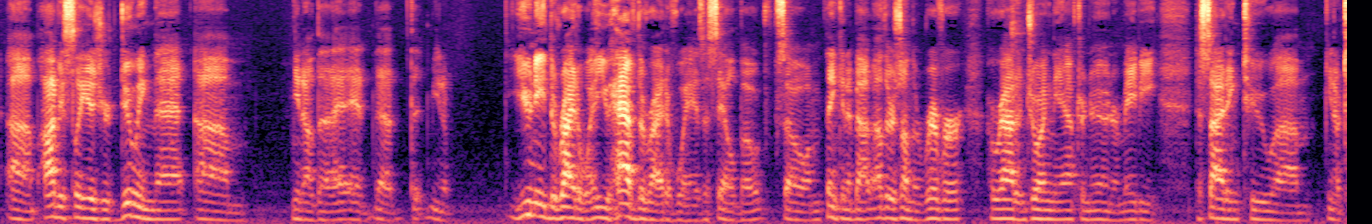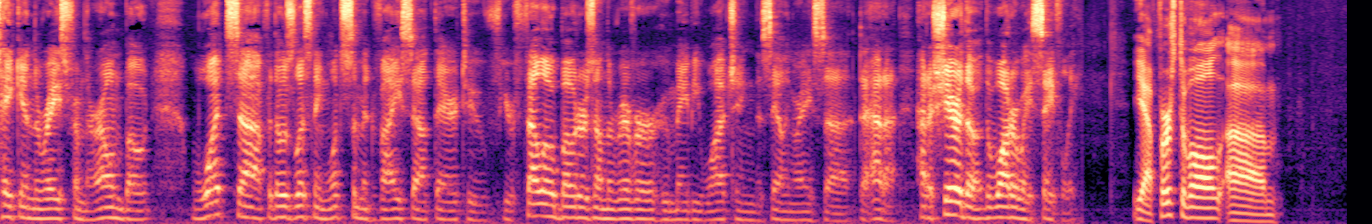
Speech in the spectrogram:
Um, obviously, as you're doing that, um, you know the, uh, the, the you know you need the right of way. You have the right of way as a sailboat. So I'm thinking about others on the river who are out enjoying the afternoon, or maybe deciding to um, you know take in the race from their own boat. What's uh, for those listening? What's some advice out there to your fellow boaters on the river who may be watching the sailing race uh, to how to how to share the the waterway safely? Yeah, first of all, um,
